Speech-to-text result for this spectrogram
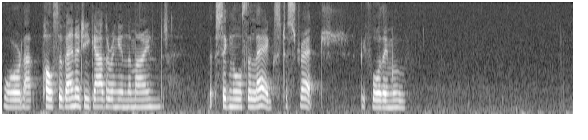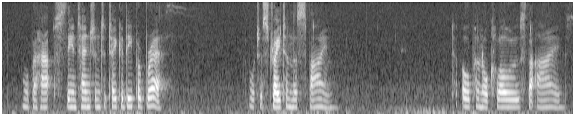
Or that pulse of energy gathering in the mind that signals the legs to stretch before they move. Or perhaps the intention to take a deeper breath or to straighten the spine, to open or close the eyes,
